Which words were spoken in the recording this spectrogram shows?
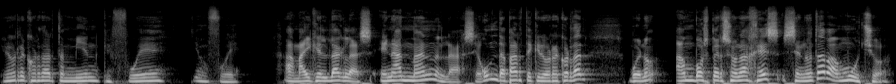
Quiero recordar también que fue... ¿Quién fue? A Michael Douglas en Ant-Man, la segunda parte, quiero recordar, bueno, ambos personajes se notaba mucho.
